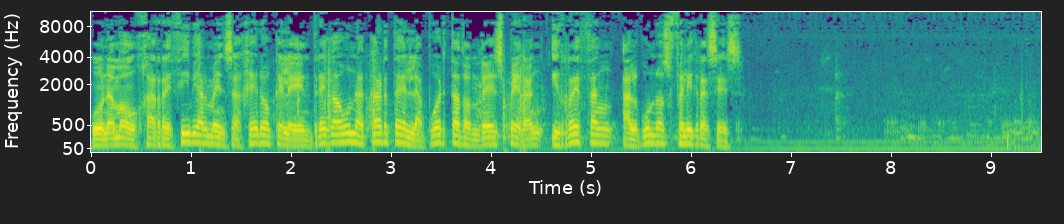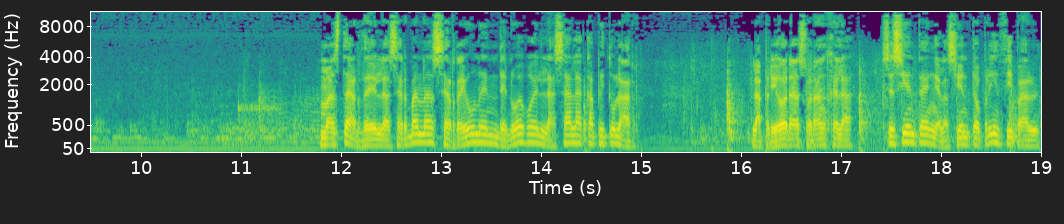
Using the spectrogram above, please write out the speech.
Una monja recibe al mensajero que le entrega una carta en la puerta donde esperan y rezan algunos feligreses. Más tarde, las hermanas se reúnen de nuevo en la sala capitular. La priora, Sor Ángela, se sienta en el asiento principal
